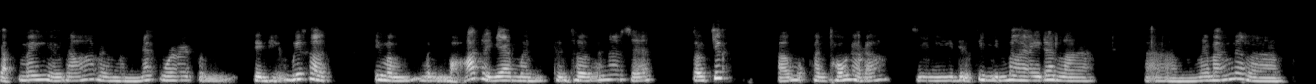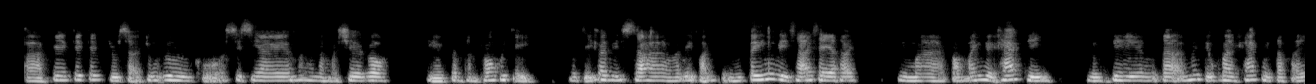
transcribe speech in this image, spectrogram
gặp mấy người đó rồi mình network, mình tìm hiểu biết hơn. Nhưng mà mình bỏ thời gian mình thường thường nó sẽ tổ chức ở một thành phố nào đó. Chị được cái dịp may đó là, à, may mắn đó là, à, cái cái cái trụ sở trung ương của CCIM nằm ở Chicago, thì trong thành phố của chị, mà chỉ có đi xa, đi khoảng chừng tiếng đi xe thôi. Nhưng mà còn mấy người khác thì nhiều khi người ta ở mấy tiểu bang khác người ta phải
